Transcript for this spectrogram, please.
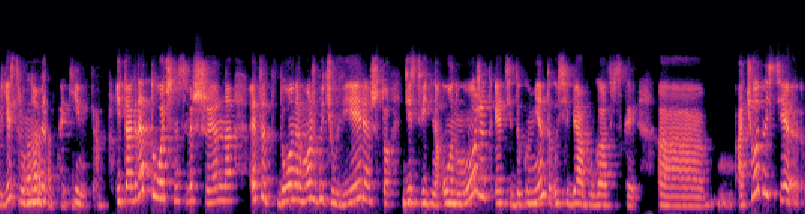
реестровым ну, номером каким-то. И тогда точно совершенно этот донор может быть уверен, что действительно он может эти документы у себя в бухгалтерской э, отчетности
